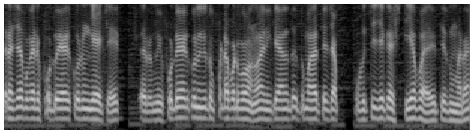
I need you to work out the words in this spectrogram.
तर अशा प्रकारे फोटो ॲड करून घ्यायचे आहेत. तर मी फोटो ॲड करून घेतो फटाफट भावनो आणि त्यानंतर तुम्हाला त्याच्या पुढचे जे काही स्टेप आहे ते तुम्हाला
